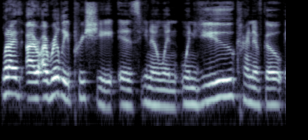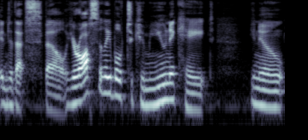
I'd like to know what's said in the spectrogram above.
what I, I I really appreciate is you know when when you kind of go into that spell, you're also able to communicate, you know,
